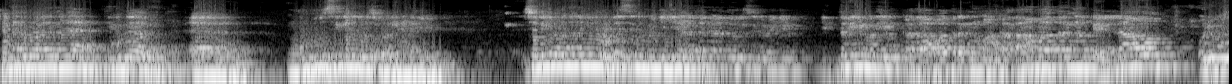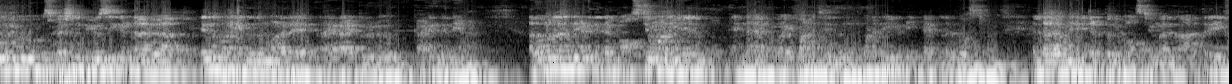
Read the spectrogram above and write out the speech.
പിന്നെ അതുപോലെ തന്നെ ഇത് മ്യൂസിക്കിനെ കുറിച്ച് പറയുകയാണെങ്കിൽ ശരിക്കും പറഞ്ഞിട്ടുണ്ടെങ്കിൽ ഒരു സിനിമയ്ക്ക് ഈ അടുത്ത കാലത്ത് ഒരു സിനിമയ്ക്ക് ഇത്രയും അധികം കഥാപാത്രങ്ങളും ആ കഥാപാത്രങ്ങൾക്ക് എല്ലാം ഒരു ഒരു സ്പെഷ്യൽ മ്യൂസിക് ഉണ്ടാകുക എന്ന് പറയുന്നതും വളരെ റയറായിട്ടുള്ളൊരു കാര്യം തന്നെയാണ്. അതുപോലെ തന്നെയാണ് ഇതിന്റെ കോസ്റ്റ്യൂം ആണെങ്കിലും എന്റെ വൈഫാണ് ചെയ്തത്. വളരെ യുണീക് ആയിട്ടുള്ള കോസ്റ്റ്യൂം എല്ലാവരും ഏറ്റെടുത്ത ഒരു കോസ്റ്റ്യൂം ആയിരുന്നു. അടുത്ത രേഖ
